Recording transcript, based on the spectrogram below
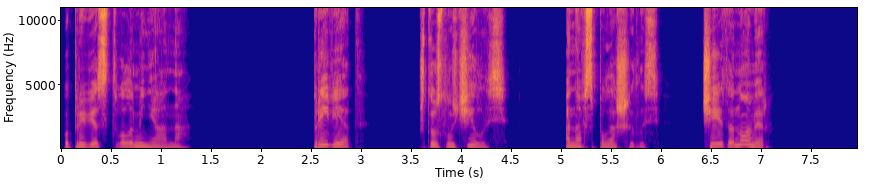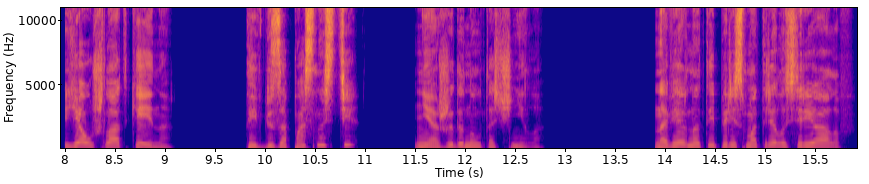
поприветствовала меня она. «Привет!» «Что случилось?» Она всполошилась. «Чей это номер?» «Я ушла от Кейна». Ты в безопасности? неожиданно уточнила. Наверное, ты пересмотрела сериалов.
